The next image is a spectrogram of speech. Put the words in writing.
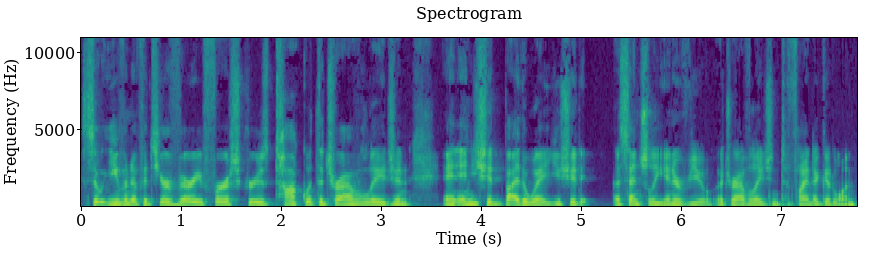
so even if it's your very first cruise, talk with the travel agent. And, and you should, by the way, you should essentially interview a travel agent to find a good one.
